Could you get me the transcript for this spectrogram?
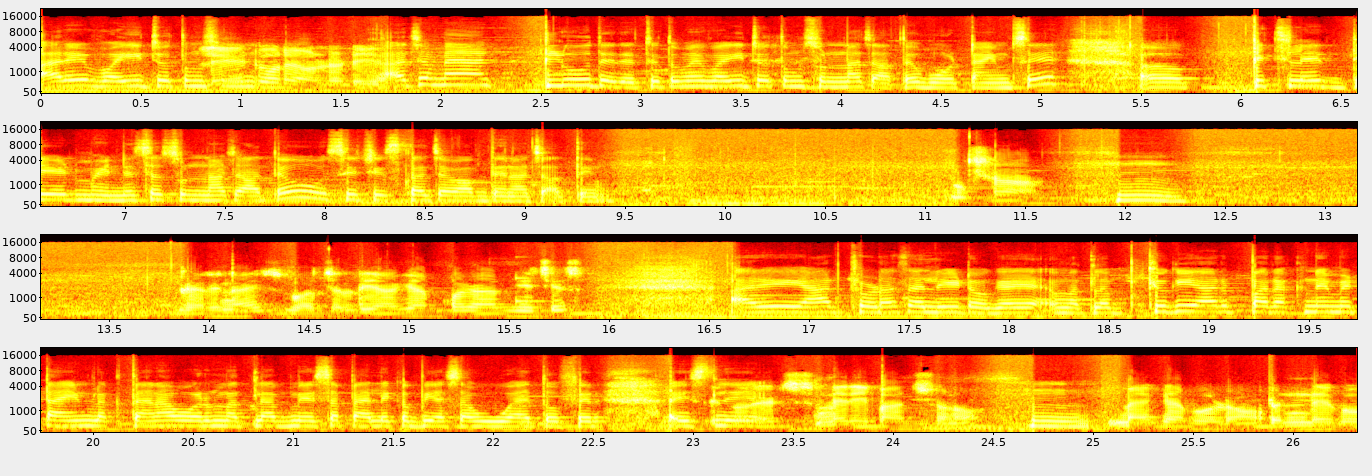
अरे वही जो तुम लेट हो रहे ऑलरेडी अच्छा मैं क्लू दे देती हूँ तुम्हें वही जो तुम सुनना चाहते हो बहुत टाइम से। पिछले डेढ़ महीने से सुनना चाहते हो उसी चीज़ का जवाब देना चाहती हूँ। अच्छा। हम्म। वेरी नाइस बहुत जल्दी आ गया आपको यार ये चीज़। अरे यार थोड़ा सा लेट हो गया मतलब क्योंकि यार परखने में टाइम लगता है ना और मतलब मेरे से पहले कभी ऐसा हुआ है तो फिर इसलिए मेरी बात सुनो। मैं क्या बोल रहा हूँ? बंदे को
